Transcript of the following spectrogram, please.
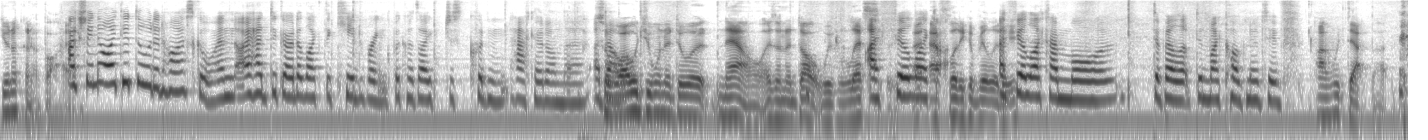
you're not gonna buy it. Actually, no, I did do it in high school, and I had to go to like the kid rink because I just couldn't hack it on the adult. So why would you want to do it now as an adult with less I feel like I- athletic ability? I feel like I'm more developed in my cognitive I would doubt that.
